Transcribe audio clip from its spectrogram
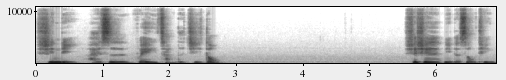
心里还是非常的激动。谢谢你的收听，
